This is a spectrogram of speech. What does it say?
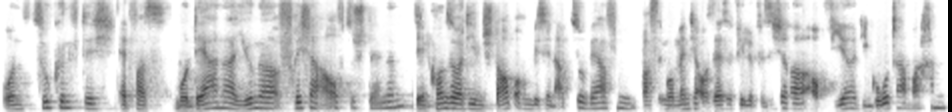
uns zukünftig etwas moderner, jünger, frischer aufzustellen, den konservativen Staub auch ein bisschen abzuwerfen, was im Moment ja auch sehr, sehr viele Versicherer, auch wir, die Gotha machen,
